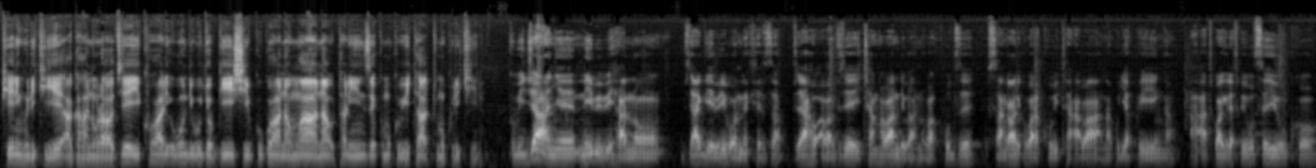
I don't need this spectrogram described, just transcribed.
Pierre Nkurikiye agahanura abavyeyi ko hari ubundi buryo bwishi bwo guhana umwana utarinze kumukubita tumukurikira kubijanye n'ibi bihano byagiye biribonekeza byaho ababyeyi cyangwa abandi bantu bakuze usanga bariko barakubita abana kujya kw'inka atwagira twibutse yuko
